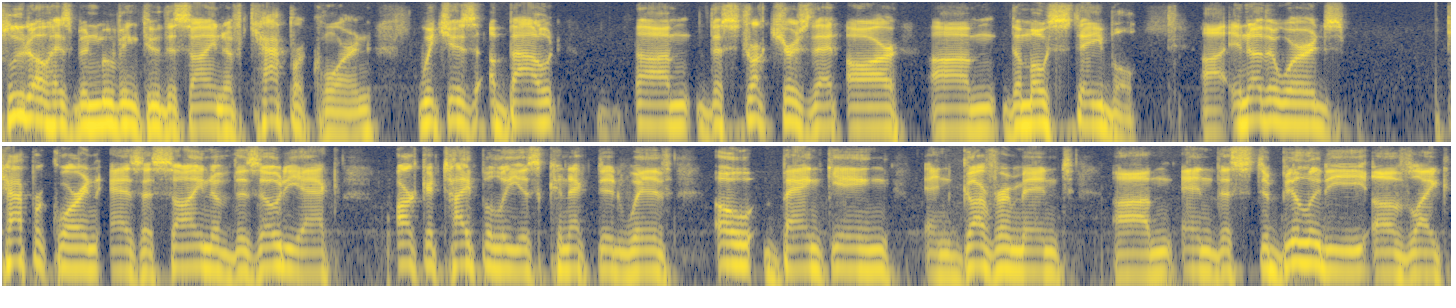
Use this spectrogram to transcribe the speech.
Pluto has been moving through the sign of Capricorn, which is about um, the structures that are um, the most stable. Uh, in other words, Capricorn as a sign of the zodiac archetypally is connected with oh banking and government um, and the stability of like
